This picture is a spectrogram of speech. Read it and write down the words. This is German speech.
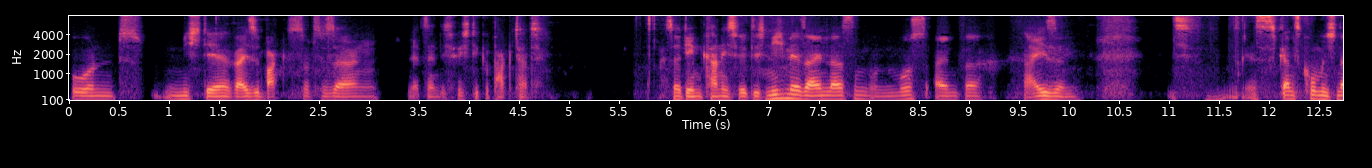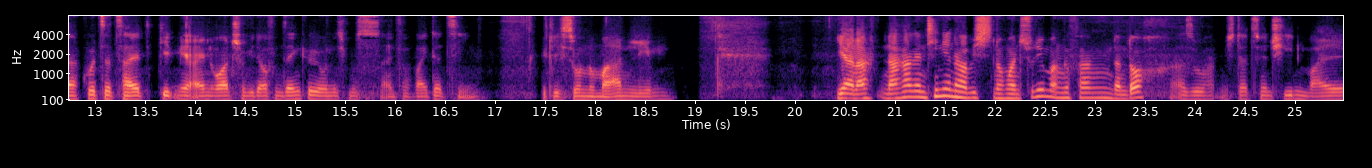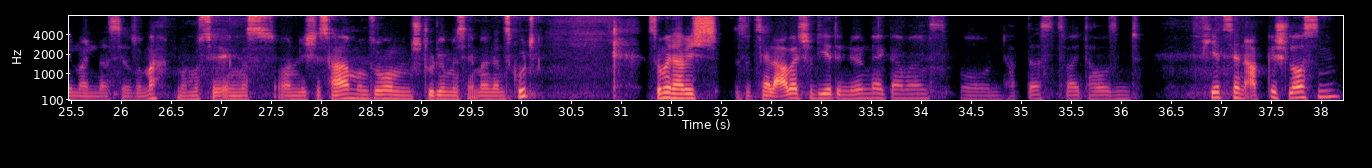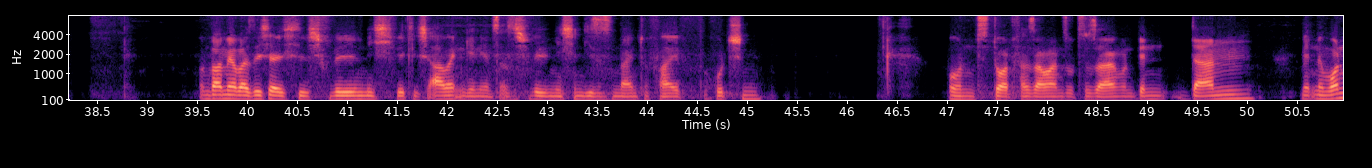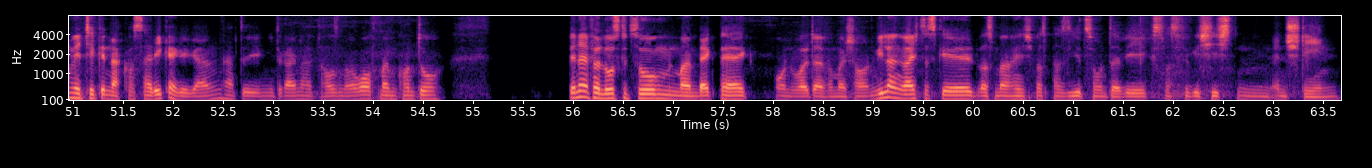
und mich der Reisebug sozusagen letztendlich richtig gepackt hat. Seitdem kann ich es wirklich nicht mehr sein lassen und muss einfach reisen. Es ist ganz komisch, nach kurzer Zeit geht mir ein Ort schon wieder auf den Senkel und ich muss einfach weiterziehen. Wirklich so ein Nomadenleben. Ja, nach, nach Argentinien habe ich noch mein Studium angefangen, dann doch. Also habe mich dazu entschieden, weil man das ja so macht. Man muss ja irgendwas ordentliches haben und so. Ein Studium ist ja immer ganz gut. Somit habe ich soziale Arbeit studiert in Nürnberg damals und habe das 2014 abgeschlossen und war mir aber sicher, ich, ich will nicht wirklich arbeiten gehen jetzt. Also ich will nicht in dieses 9 to 5 rutschen und dort versauern sozusagen und bin dann mit einem One-Way-Ticket nach Costa Rica gegangen, hatte irgendwie dreieinhalbtausend Euro auf meinem Konto. Bin einfach losgezogen mit meinem Backpack und wollte einfach mal schauen, wie lange reicht das Geld, was mache ich, was passiert so unterwegs, was für Geschichten entstehen.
